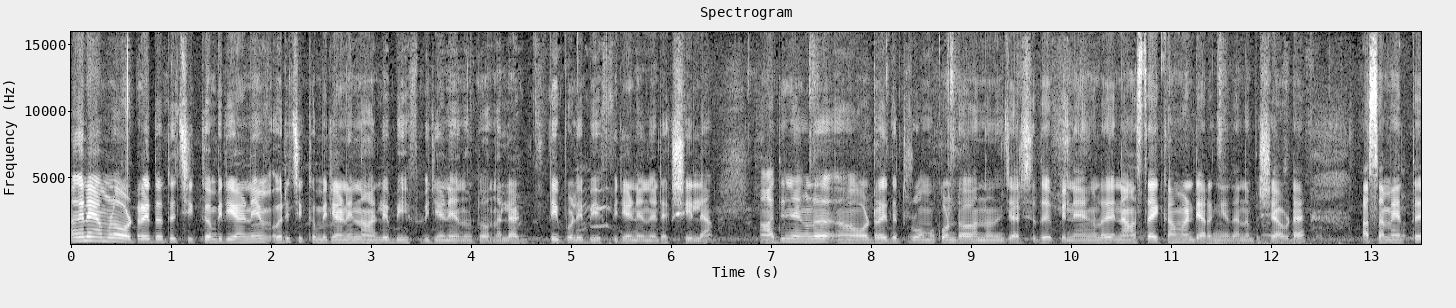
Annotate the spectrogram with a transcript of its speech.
അങ്ങനെ നമ്മൾ ഓർഡർ ചെയ്തത് ചിക്കൻ ബിരിയാണിയും ഒരു ചിക്കൻ ബിരിയാണിയും നാല് ബീഫ് ബിരിയാണിയാണ് കേട്ടോ. നല്ല അടിപൊളി ബീഫ് ബിരിയാണിയൊന്നും രക്ഷയില്ല. ആദ്യം ഞങ്ങൾ ഓർഡർ ചെയ്തിട്ട് റൂമിൽ കൊണ്ടുപോകാമെന്നാണ് വിചാരിച്ചത്. പിന്നെ ഞങ്ങൾ നാസ്ത വേണ്ടി ഇറങ്ങിയതാണ്. പക്ഷേ അവിടെ ആ സമയത്ത്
